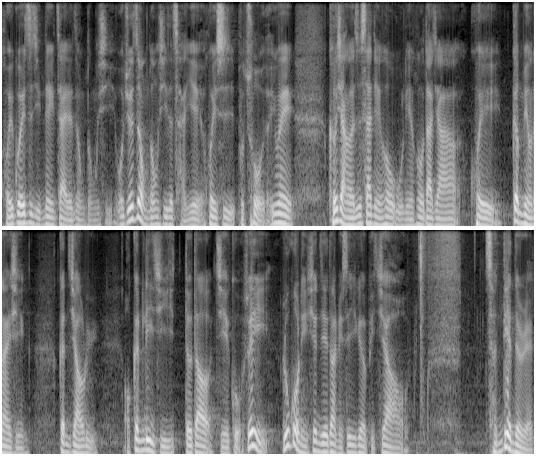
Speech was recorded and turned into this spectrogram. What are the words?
回归自己内在的这种东西，我觉得这种东西的产业会是不错的，因为可想而知，三年后、五年后，大家会更没有耐心、更焦虑哦，更立即得到结果。所以，如果你现阶段你是一个比较。沉淀的人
